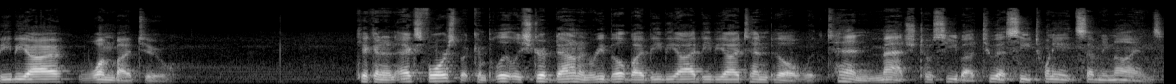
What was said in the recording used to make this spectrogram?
BBI 1 by 2 Kicking an X-Force but completely stripped down and rebuilt by BBI BBI 10 pill with 10 matched Toshiba 2SC 2879s.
